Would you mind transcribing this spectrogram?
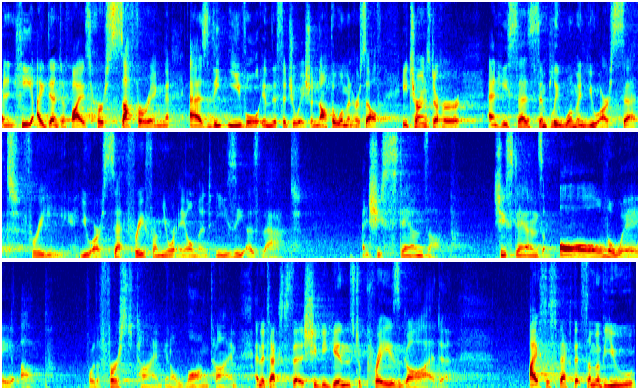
and he identifies her suffering as the evil in this situation, not the woman herself. He turns to her and he says simply, Woman, you are set free. You are set free from your ailment, easy as that. And she stands up. She stands all the way up for the first time in a long time. And the text says she begins to praise God. I suspect that some of you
